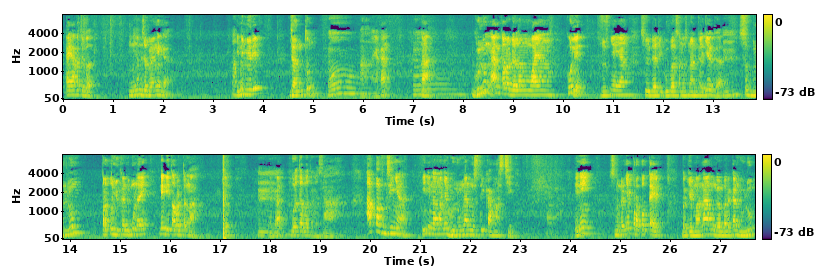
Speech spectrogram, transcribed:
kayak apa coba? Teman-teman bisa bayangin nggak? Ini mirip jantung. Oh. Nah, ya kan? Hmm. Nah, gunungan kalau dalam wayang kulit khususnya yang sudah digubah sama Sunan Kalijaga Hmm. sebelum pertunjukan dimulai ini ditaruh di tengah. Hmm. Ya kan? Buat apa tuh mas? Nah, apa fungsinya? Ini namanya gunungan mustika masjid. Ini sebenarnya prototipe bagaimana menggambarkan dulu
